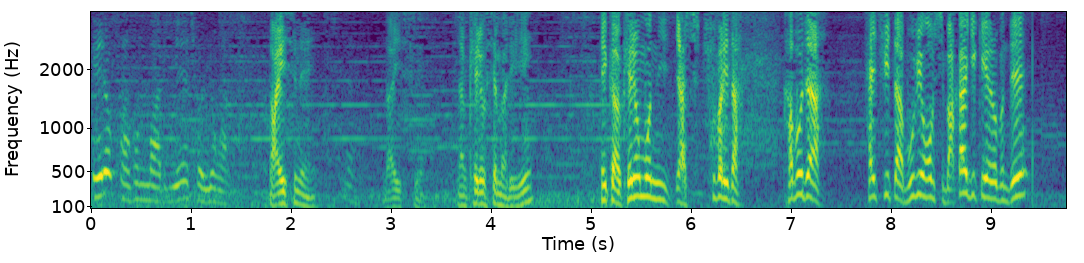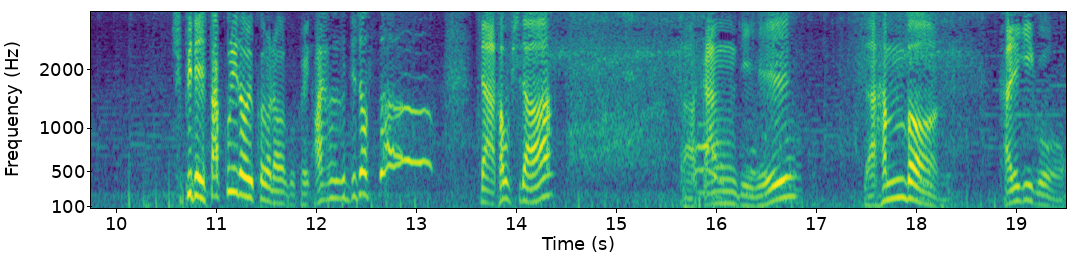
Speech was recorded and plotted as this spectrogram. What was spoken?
괴력 다섯 마리에 전용한. 나이스네. 나이스. 난 괴력 3마리. 그러니까 괴력몬, 야, 씨, 출발이다. 가보자. 할 수 있다. 무빙 없이 막 갈길게요, 여러분들. 주피 대신 따꾸리 넣을 거라고. 아유, 늦었어. 자, 가봅시다. 자, 깡딜. 자, 한 번. 갈기고.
